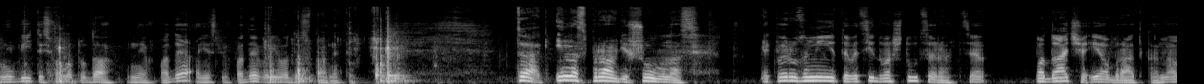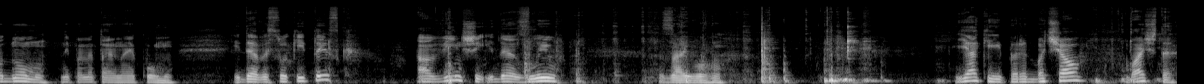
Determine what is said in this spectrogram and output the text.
Не бійтесь, воно туди не впаде, а якщо впаде, ви його достанете. Так, і насправді, що у нас? Як ви розумієте, оці два штуцера це подача і обратка. На одному, не пам'ятаю на якому, йде високий тиск, а в інший йде злив зайвого. Як я і передбачав, бачите,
